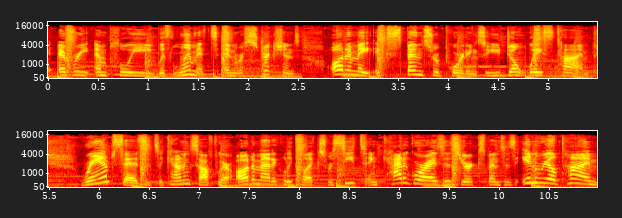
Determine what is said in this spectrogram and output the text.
to every employee with limits and restrictions, automate expense reporting so you don't waste time. Ramp says its accounting software automatically collects receipts and categorizes your expenses in real time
